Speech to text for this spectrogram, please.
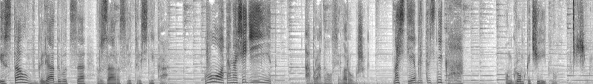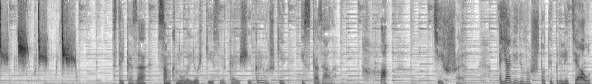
и стал вглядываться в заросли тростника. «Вот она сидит!» — обрадовался воробушек. «На стебле тростника!» Он громко чирикнул. Стрекоза сомкнула легкие сверкающие крылышки и сказала. «Ха! Тише! Я видела, что ты прилетел,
